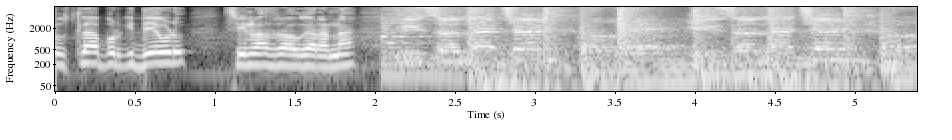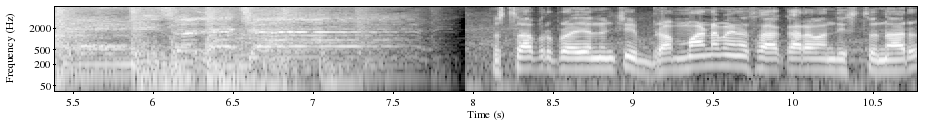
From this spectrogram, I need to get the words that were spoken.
నుస్లాపూర్కి దేవుడు శ్రీనివాసరావు గారు అన్న ముస్తాపూర్ ప్రజల నుంచి బ్రహ్మాండమైన సహకారం అందిస్తున్నారు.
